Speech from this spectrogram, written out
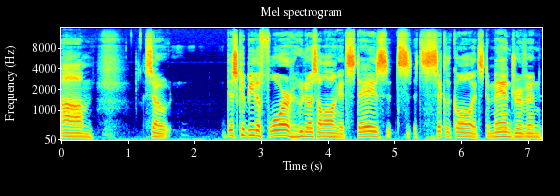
Um, so this could be the floor. Who knows how long it stays? It's it's cyclical. It's demand driven,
